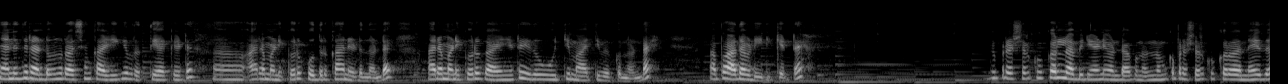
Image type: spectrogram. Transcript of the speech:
ഞാനിത് രണ്ട് മൂന്ന് പ്രാവശ്യം കഴുകി വൃത്തിയാക്കിയിട്ട് അരമണിക്കൂർ കുതിർക്കാനിടുന്നുണ്ട് അരമണിക്കൂർ കഴിഞ്ഞിട്ട് ഇത് ഊറ്റി മാറ്റി വെക്കുന്നുണ്ട്. അപ്പോൾ അതവിടെ ഇരിക്കട്ടെ. ഇത് പ്രഷർ കുക്കറിലാണ് ബിരിയാണി ഉണ്ടാക്കുന്നത്. നമുക്ക് പ്രഷർ കുക്കർ തന്നെ ഇത്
